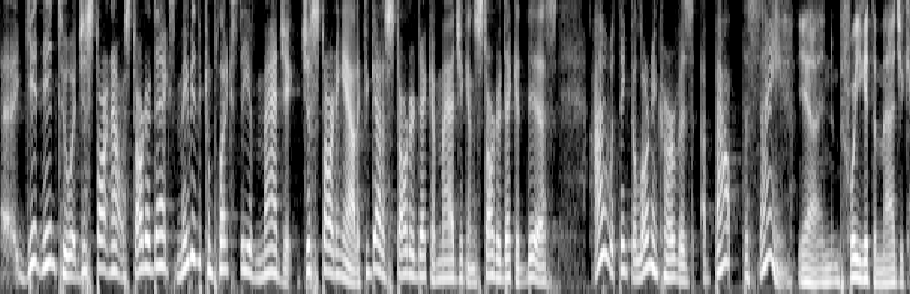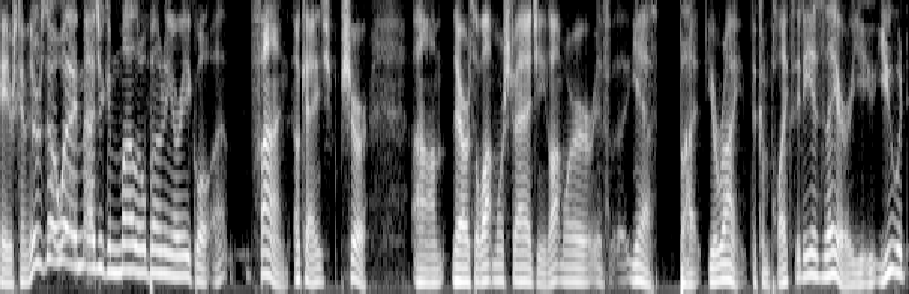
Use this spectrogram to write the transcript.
uh, getting into it, just starting out with starter decks, maybe the complexity of Magic, just starting out. If you got a starter deck of Magic and a starter deck of this, I would think the learning curve is about the same. Yeah, and before you get the Magic haters coming, there's no way Magic and My Little Pony are equal. Uh, fine, okay, sure. Um, there's a lot more strategy, a lot more. If yes, but you're right. The complexity is there. You you would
